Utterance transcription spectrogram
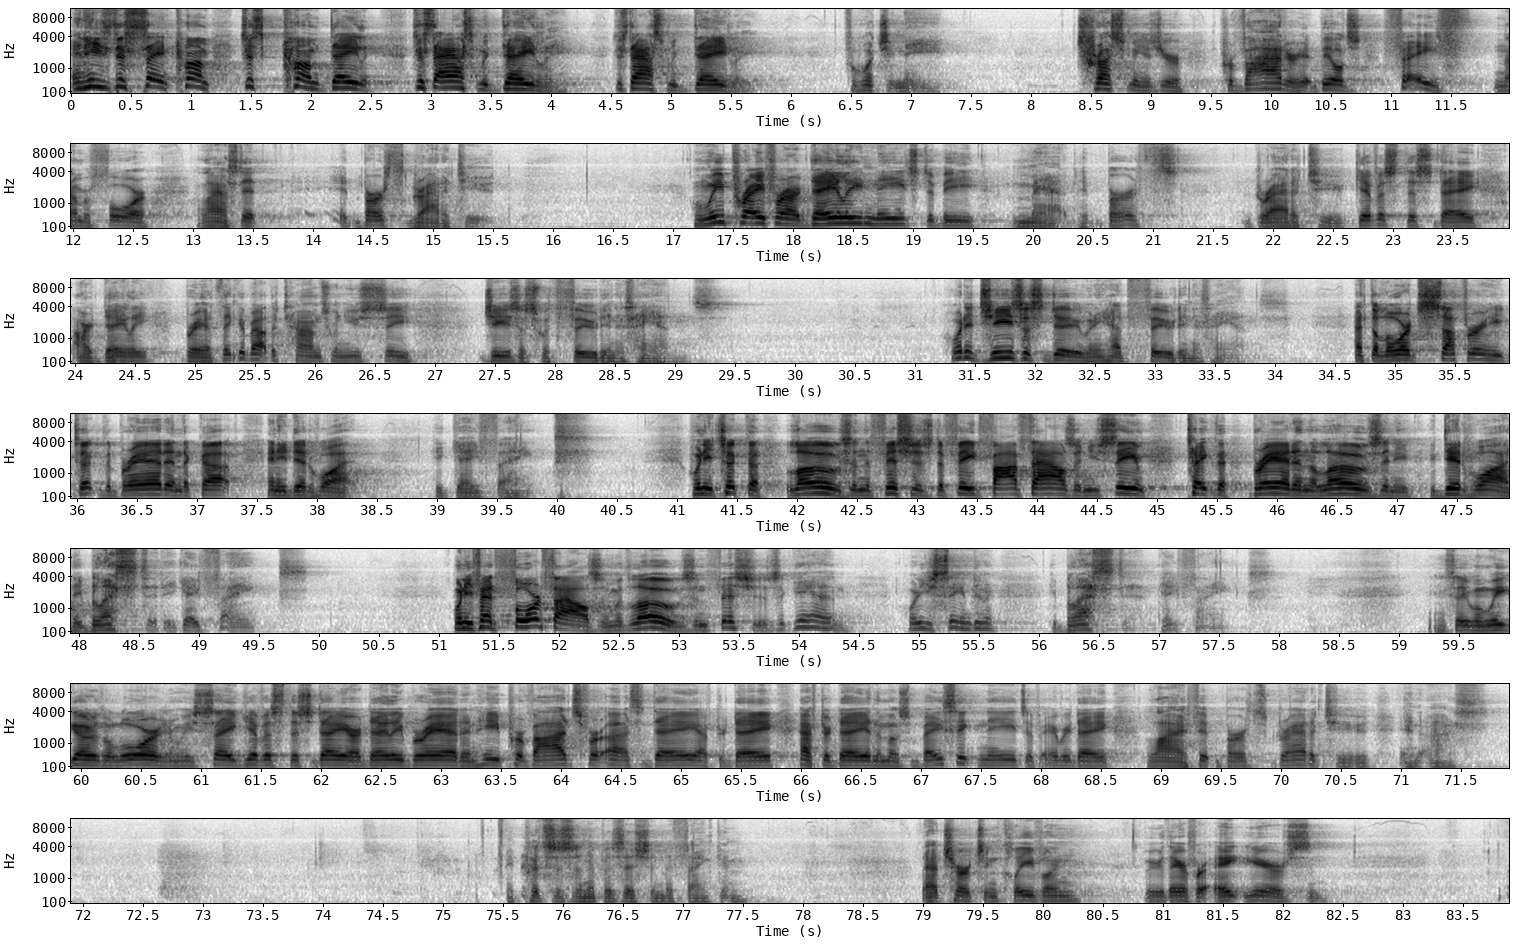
And he's just saying, Come, just come daily. Just ask me daily. Just ask me daily for what you need. Trust me as your provider. It builds faith. Number four, last, it, it births gratitude. When we pray for our daily needs to be met, it births gratitude. Give us this day our daily bread. Think about the times when you see Jesus with food in his hands. What did Jesus do when he had food in his hands? At the Lord's Supper, he took the bread and the cup and he did what? He gave thanks. When he took the loaves and the fishes to feed 5,000, you see him take the bread and the loaves and he, he did what? He blessed it, he gave thanks. When he fed 4,000 with loaves and fishes, again, what do you see him doing? He blessed it, gave thanks. And see, when we go to the Lord and we say, Give us this day our daily bread, and He provides for us day after day after day in the most basic needs of everyday life, it births gratitude in us. It puts us in a position to thank Him. That church in Cleveland, we were there for eight years.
